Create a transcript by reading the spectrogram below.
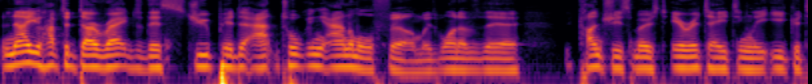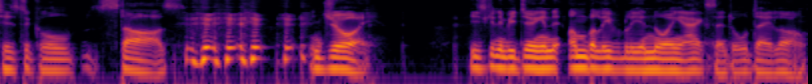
now you have to direct this stupid at talking animal film with one of the country's most irritatingly egotistical stars. Enjoy. He's going to be doing an unbelievably annoying accent all day long.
